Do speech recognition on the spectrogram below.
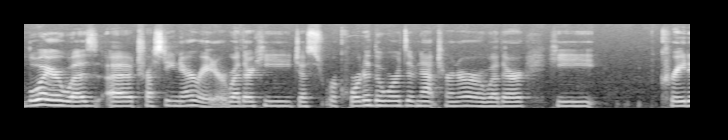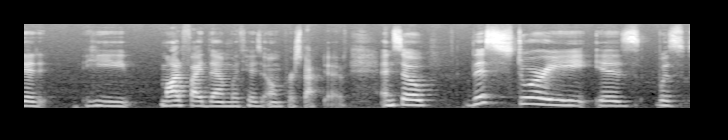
lawyer was a trusty narrator, whether he just recorded the words of Nat Turner or whether he created, he modified them with his own perspective. And so this story is was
